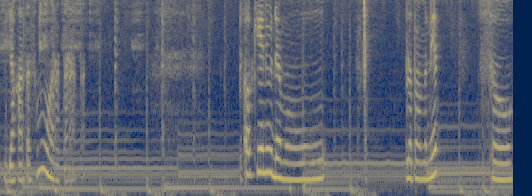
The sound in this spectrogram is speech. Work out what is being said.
di Jakarta semua rata-rata. Oke ini udah mau 8 menit so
